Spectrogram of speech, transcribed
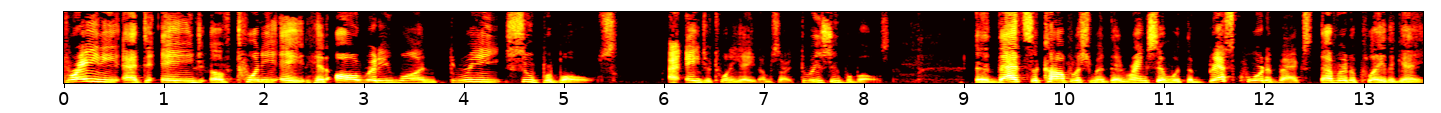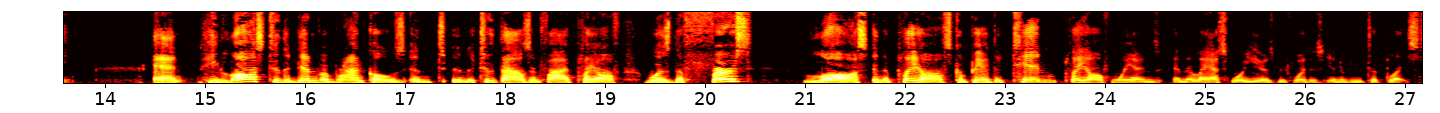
Brady, at the age of 28, had already won three Super Bowls. At age of 28, I'm sorry, three Super Bowls. Uh, that's accomplishment that ranks him with the best quarterbacks ever to play the game and he lost to the Denver Broncos in, in the 2005 playoff, was the first loss in the playoffs compared to 10 playoff wins in the last four years before this interview took place.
